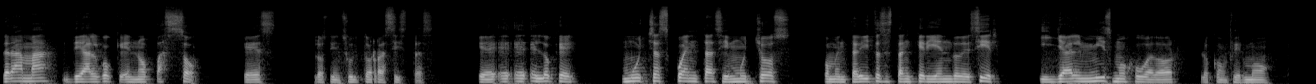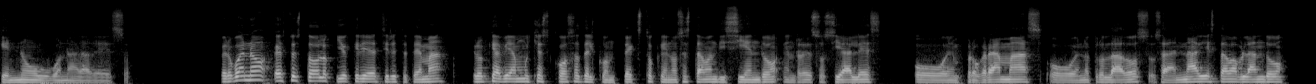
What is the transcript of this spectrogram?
drama de algo que no pasó, que es los insultos racistas. Que e, e, es lo que muchas cuentas y muchos comentaristas están queriendo decir. Y ya el mismo jugador lo confirmó que no hubo nada de eso. Pero bueno, esto es todo lo que yo quería decir de este tema. creo que había muchas cosas del contexto que no se estaban diciendo en redes sociales o en programas o en otros lados. O sea, nadie estaba hablando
